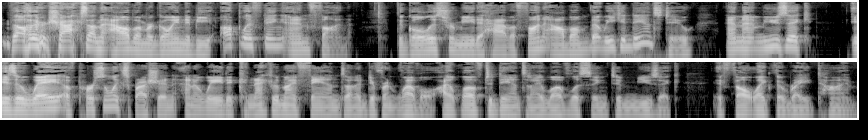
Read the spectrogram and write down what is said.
the other tracks on the album are going to be uplifting and fun. The goal is for me to have a fun album that we can dance to, and that music is a way of personal expression and a way to connect with my fans on a different level. I love to dance and I love listening to music. It felt like the right time.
